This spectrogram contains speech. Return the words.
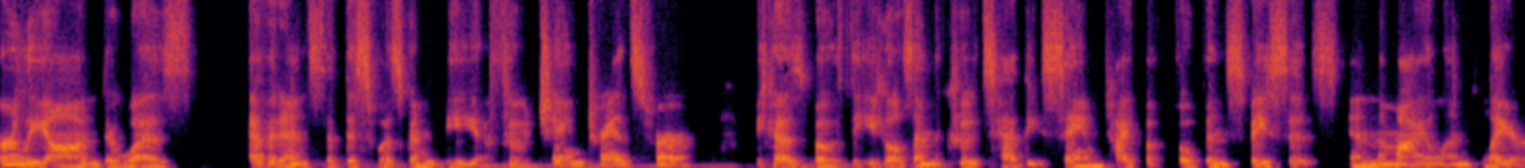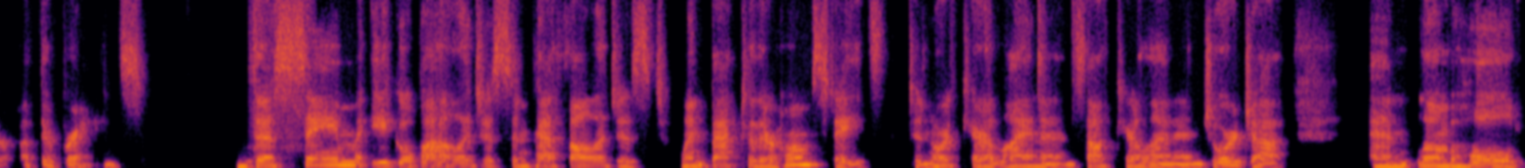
early on, there was evidence that this was going to be a food chain transfer because both the eagles and the coots had these same type of open spaces in the myelin layer of their brains. The same eagle biologists and pathologists went back to their home states to North Carolina and South Carolina and Georgia. And lo and behold,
